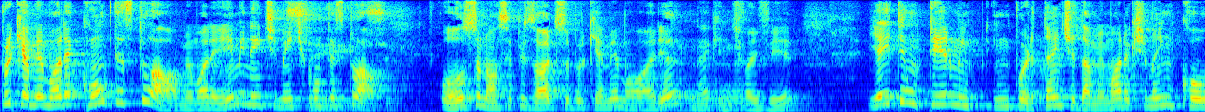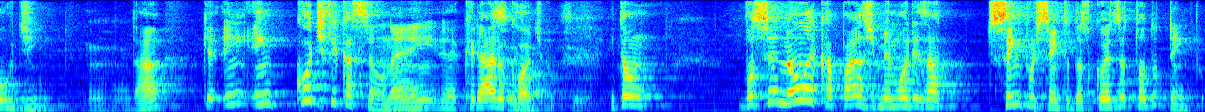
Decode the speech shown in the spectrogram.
Porque a memória é contextual. A memória é eminentemente Sim, contextual. sim. Ouça o nosso episódio sobre o que é memória, né, que a gente vai ver. E aí tem um termo im- importante da memória que chama encoding. Tá? Que é em, em codificação, né? Em, é, criar o Sim, código. sim. Então, você não é capaz de memorizar 100% das coisas a todo tempo.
